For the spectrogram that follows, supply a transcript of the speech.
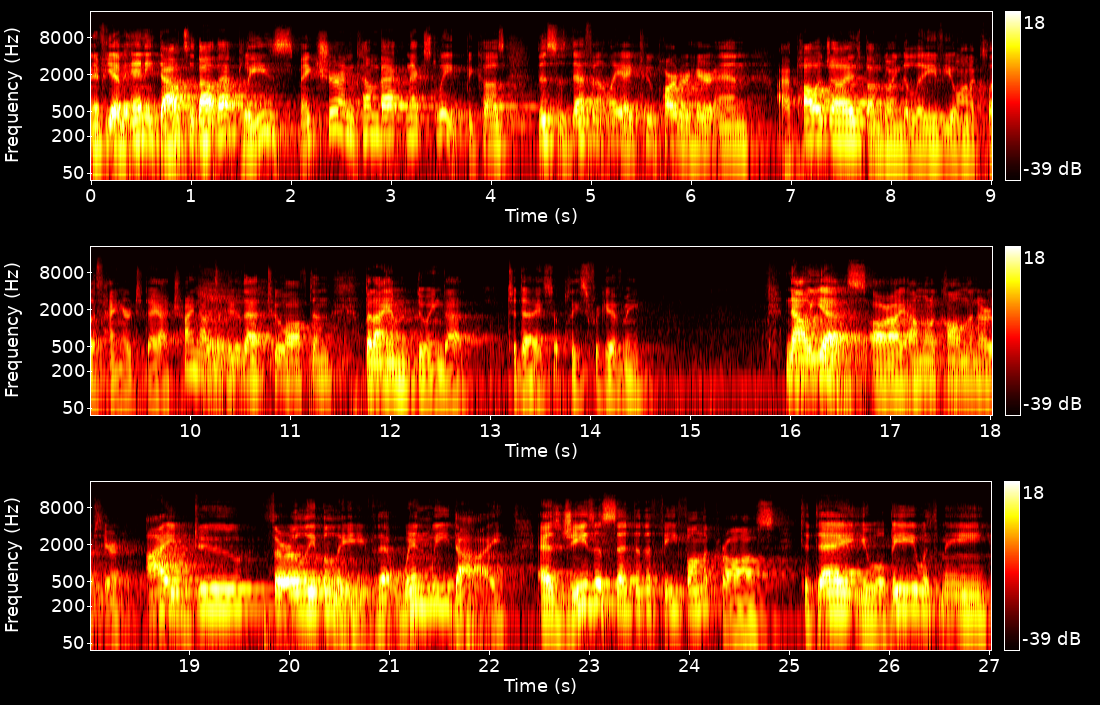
And if you have any doubts about that, please make sure and come back next week because this is definitely a two parter here. And I apologize, but I'm going to leave you on a cliffhanger today. I try not to do that too often, but I am doing that today, so please forgive me. Now, yes, all right, I'm going to calm the nerves here. I do thoroughly believe that when we die, as Jesus said to the thief on the cross, Today you will be with me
